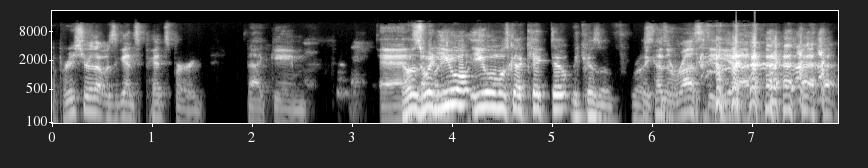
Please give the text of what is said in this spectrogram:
I'm pretty sure that was against Pittsburgh that game. And That was when you you almost got kicked out because of Rusty. because of Rusty. Yeah.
